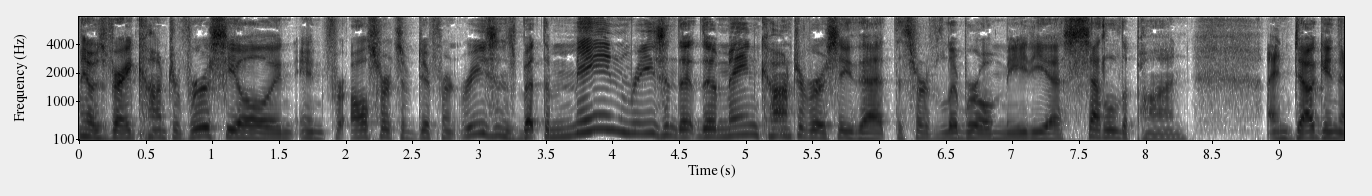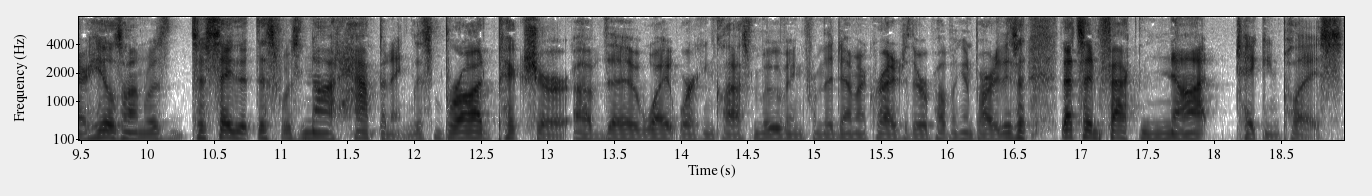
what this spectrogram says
it was very controversial and, and for all sorts of different reasons. But the main reason, the, the main controversy that the sort of liberal media settled upon and dug in their heels on was to say that this was not happening. This broad picture of the white working class moving from the Democratic to the Republican Party, they said that's in fact not taking place.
